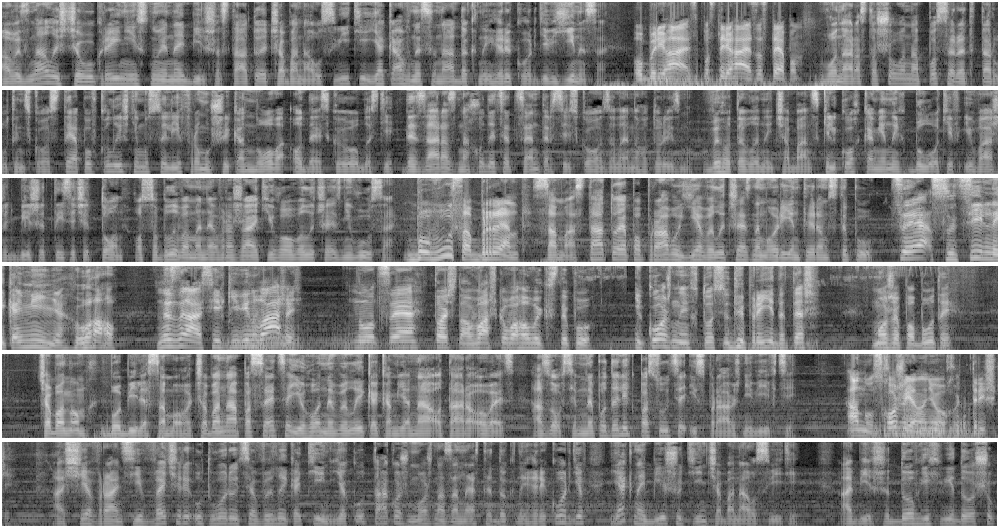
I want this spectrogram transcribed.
А ви знали, що в Україні існує найбільша статуя чабана у світі, яка внесена до книги рекордів Гіннеса? Оберігає, спостерігає за степом. Вона розташована посеред Тарутинського степу в колишньому селі Фромушика Нова Одеської області, де зараз знаходиться центр сільського зеленого туризму. Виготовлений чабан з кількох кам'яних блоків і важить більше тисячі тонн. Особливо мене вражають його величезні вуса. Бо вуса бренд. Сама статуя по праву є величезним орієнтиром степу. Це суцільне каміння. Вау! Не знаю, скільки він важить. Ну, це точно важковаговик в степу. І кожен, хто сюди приїде, теж може побути чабаном. Бо біля самого чабана пасеться його невелика кам'яна отара овець, а зовсім неподалік пасуться і справжні вівці. А ну, схожий я на нього хоч трішки. А ще вранці і ввечері утворюється велика тінь, яку також можна занести до книги рекордів як найбільшу тінь чабана у світі. А більше довгих відео шукайте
